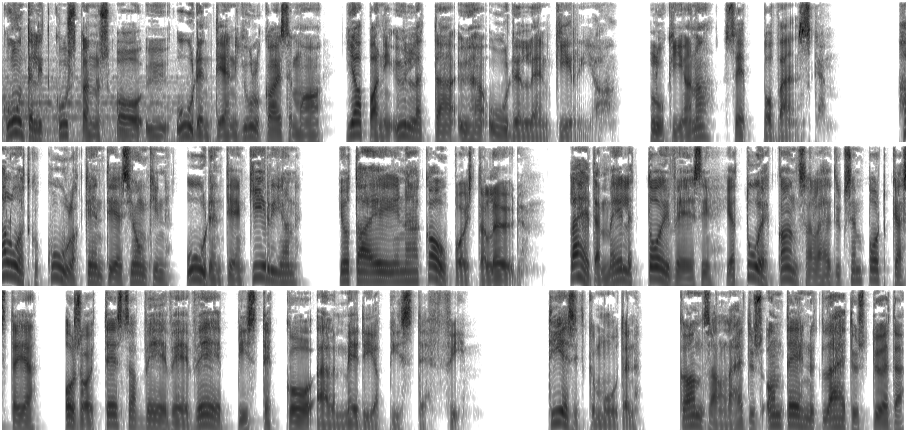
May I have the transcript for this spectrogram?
Kuuntelit Kustannus Oy Uudentien julkaisemaa Japani yllättää yhä uudelleen kirjaa. Lukijana Seppo Vänskä. Haluatko kuulla kenties jonkin uudentien kirjan, jota ei enää kaupoista löydy? Lähetä meille toiveesi ja tue kansanlähetyksen podcasteja osoitteessa www.klmedia.fi. Tiesitkö muuten, kansanlähetys on tehnyt lähetystyötä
